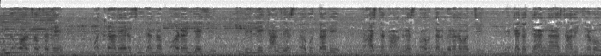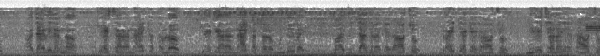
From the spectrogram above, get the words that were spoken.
ముందుకు పోవాల్సి వస్తుంది. పద్నాలుగేళ్ళు సున్నితంగా పోరాటం చేసి ఢిల్లీ కాంగ్రెస్ ప్రభుత్వాన్ని రాష్ట్ర కాంగ్రెస్ ప్రభుత్వాన్ని మెడలు వచ్చి ఎట్లయితే తెలంగాణ సాధించినామో అదేవిధంగా కేసీఆర్ నాయకత్వంలో కేటీఆర్ నాయకత్వంలో ముందుకు పోయి మా విద్యార్థులకే కావచ్చు రైతులకే కావచ్చు నిరుద్యోగులకే కావచ్చు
